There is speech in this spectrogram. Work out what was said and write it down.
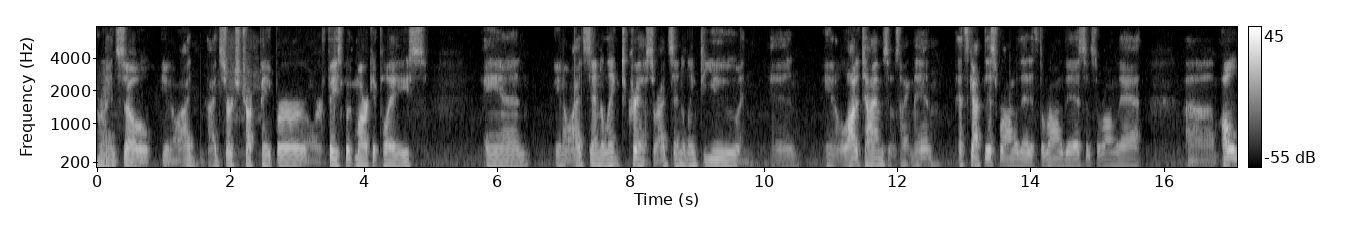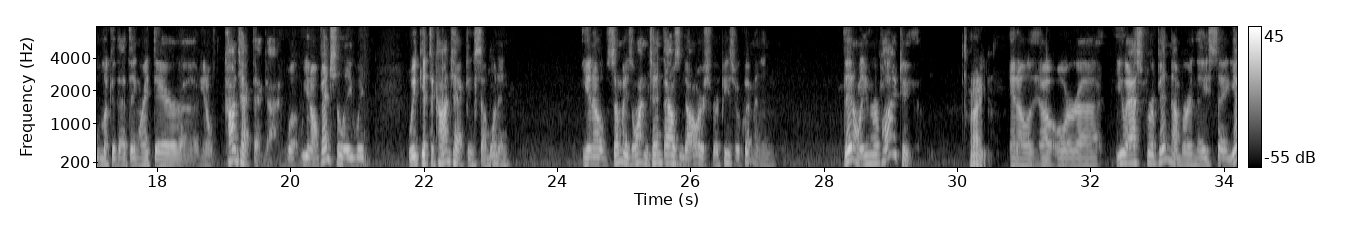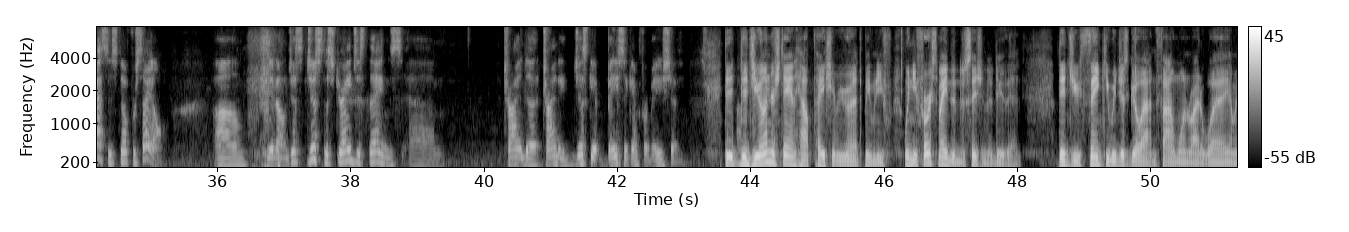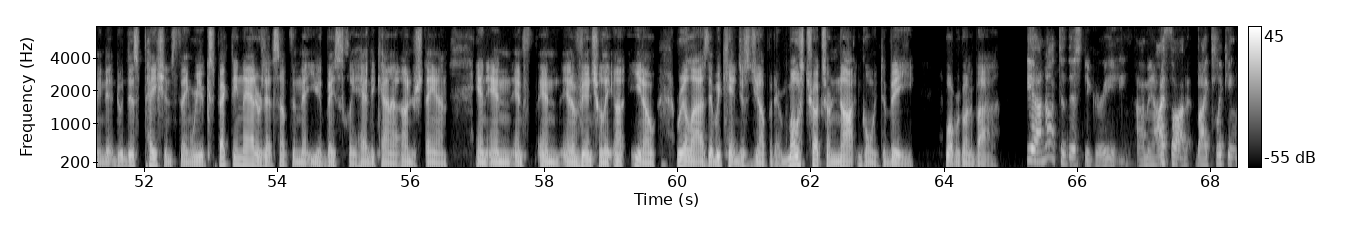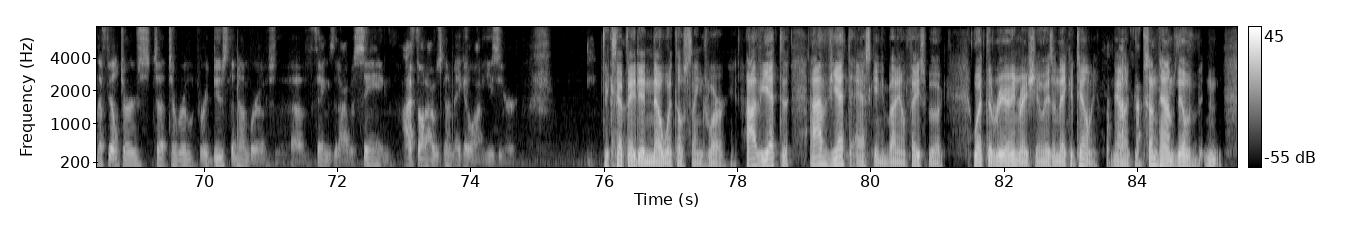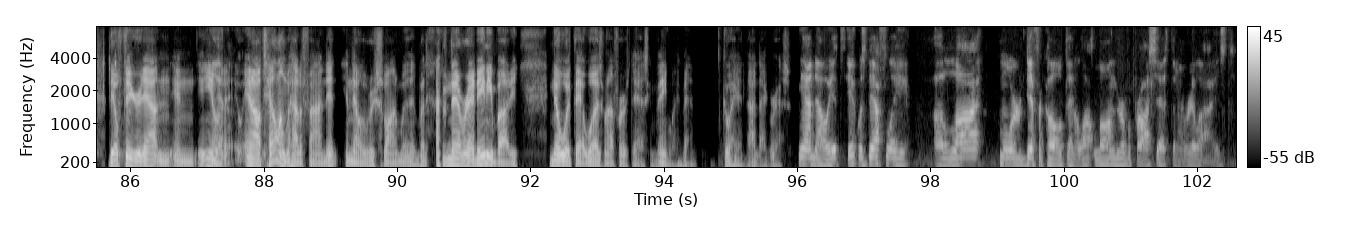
Right. And so, you know, I'd I'd search truck paper or Facebook Marketplace, and you know, I'd send a link to Chris or I'd send a link to you, and and you know, a lot of times it was like, man, it's got this wrong with it. It's the wrong this. It's the wrong that. Um, oh, look at that thing right there. Uh, you know, contact that guy. Well, you know, eventually we'd we'd get to contacting someone, and you know, somebody's wanting ten thousand dollars for a piece of equipment, and they don't even reply to you. Right. You know, uh, or uh, you ask for a VIN number, and they say yes, it's still for sale. Um, you know, just just the strangest things. Um, trying to trying to just get basic information. Did Did you understand how patient you're going to have to be when you when you first made the decision to do that? Did you think you would just go out and find one right away? I mean, this patience thing, were you expecting that, or is that something that you basically had to kind of understand and and and and and eventually, uh, you know, realize that we can't just jump in there? Most trucks are not going to be what we're going to buy. Yeah, not to this degree. I mean, I thought by clicking the filters to, to re- reduce the number of, of things that I was seeing, I thought I was going to make it a lot easier. Except they didn't know what those things were. I've yet to I've yet to ask anybody on Facebook what the rear end ratio is, and they could tell me. Now sometimes they'll they'll figure it out, and and you know, yeah. and I'll tell them how to find it, and they'll respond with it. But I've never had anybody know what that was when I first asked them. Anyway, man, go ahead. I digress. Yeah, no, it it was definitely a lot more difficult and a lot longer of a process than I realized.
